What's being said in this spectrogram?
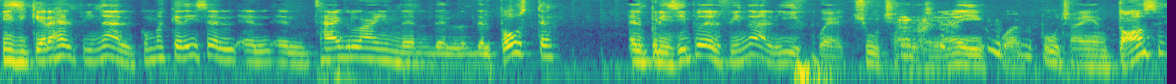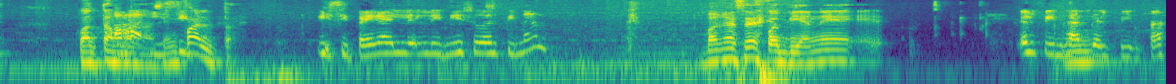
ni siquiera es el final. ¿Cómo es que dice el, el, el tagline del, del, del póster? El principio del final, hijo de chucha, hijo de pucha, y entonces, ¿cuántas Ah, más hacen si- falta? ¿Y si pega el, el inicio del final? Van a ser. Pues viene eh, El final Mm. del final.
